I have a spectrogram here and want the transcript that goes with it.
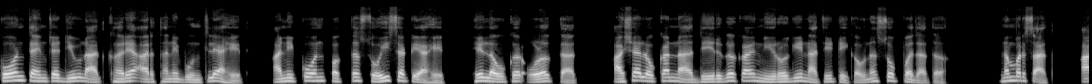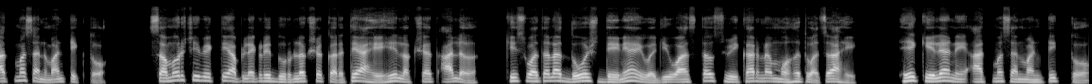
कोण त्यांच्या जीवनात खऱ्या अर्थाने गुंतले आहेत आणि कोण फक्त सोयीसाठी आहेत हे लवकर ओळखतात. अशा लोकांना दीर्घकाळ निरोगी नाती टिकवणं सोपं जातं. नंबर सात आत्मसन्मान टिकतो. समोरची व्यक्ती आपल्याकडे दुर्लक्ष करते आहे हे लक्षात आलं की स्वतःला दोष देण्याऐवजी वास्तव स्वीकारणं महत्त्वाचं आहे. हे केल्याने आत्मसन्मान टिकतो.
